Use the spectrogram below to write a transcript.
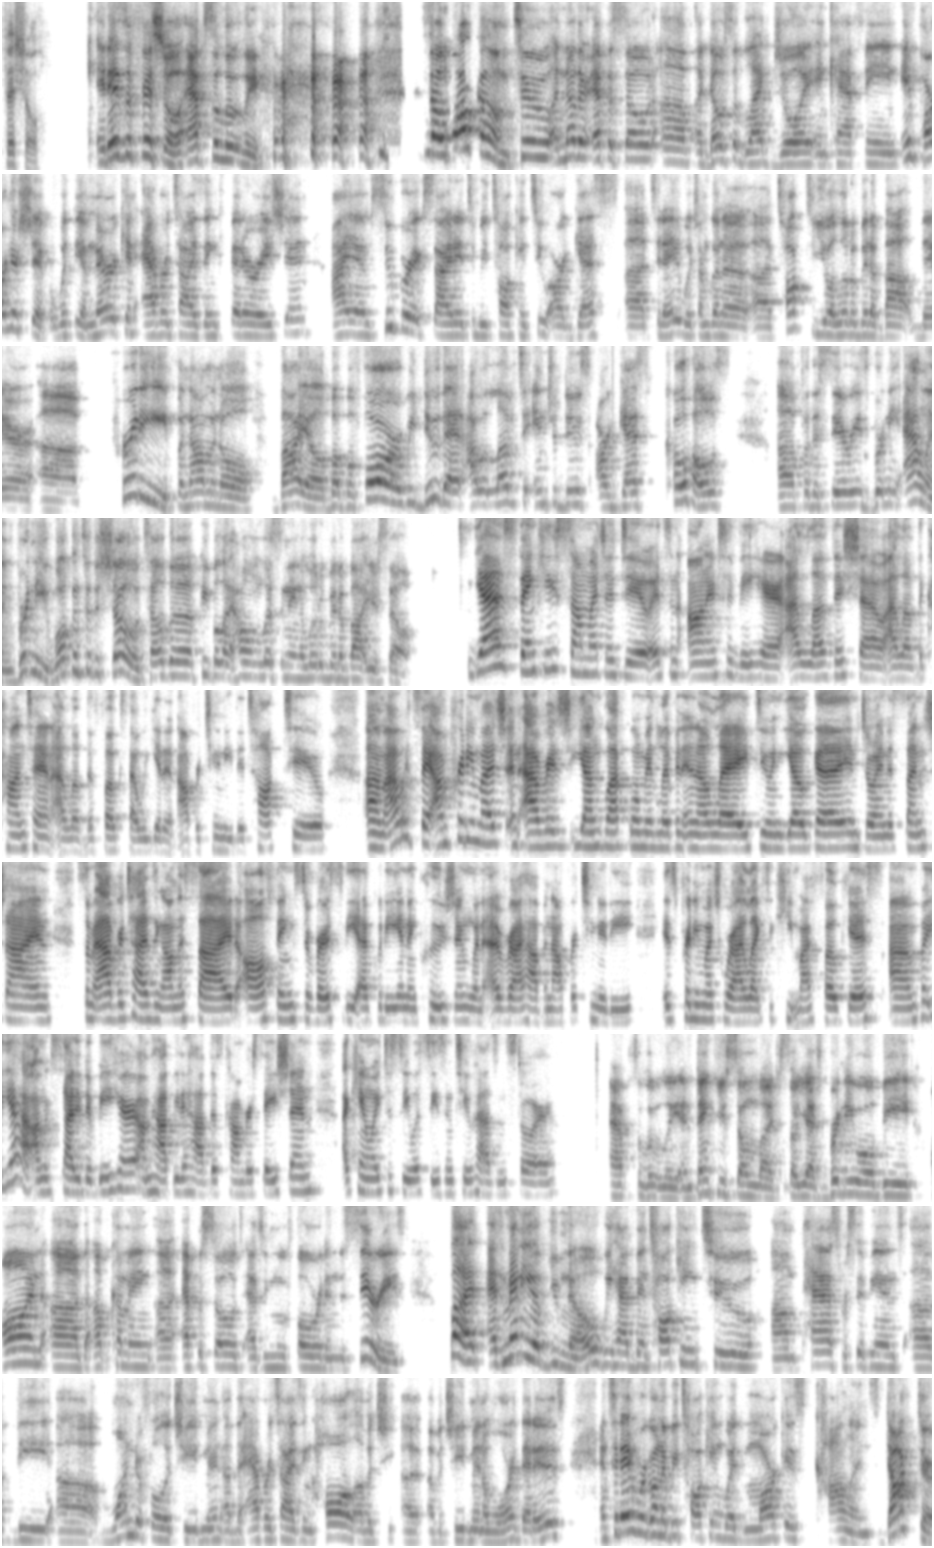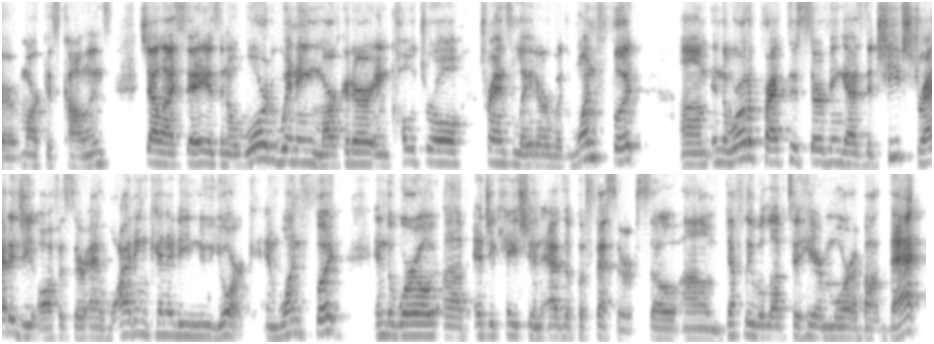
official. It is official, absolutely. so, welcome to another episode of A Dose of Black Joy and Caffeine in partnership with the American Advertising Federation. I am super excited to be talking to our guests uh, today, which I'm going to uh, talk to you a little bit about their uh, pretty phenomenal bio. But before we do that, I would love to introduce our guest co host uh, for the series, Brittany Allen. Brittany, welcome to the show. Tell the people at home listening a little bit about yourself. Yes, thank you so much, Adu. It's an honor to be here. I love this show. I love the content. I love the folks that we get an opportunity to talk to. Um, I would say I'm pretty much an average young Black woman living in LA, doing yoga, enjoying the sunshine, some advertising on the side, all things diversity, equity, and inclusion whenever I have an opportunity is pretty much where I like to keep my focus. Um, but yeah, I'm excited to be here. I'm happy to have this conversation. I can't wait to see what season two has in store. Absolutely. And thank you so much. So, yes, Brittany will be on uh, the upcoming uh, episodes as we move forward in the series. But as many of you know, we have been talking to um, past recipients of the uh, wonderful achievement of the Advertising Hall of, uh, of Achievement Award, that is. And today we're going to be talking with Marcus Collins. Dr. Marcus Collins, shall I say, is an award winning marketer and cultural translator with one foot um, in the world of practice, serving as the chief strategy officer at Wieden Kennedy, New York, and one foot in the world of education as a professor. So, um, definitely would love to hear more about that.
